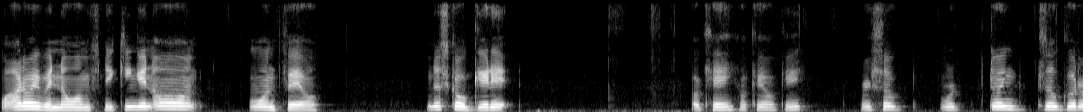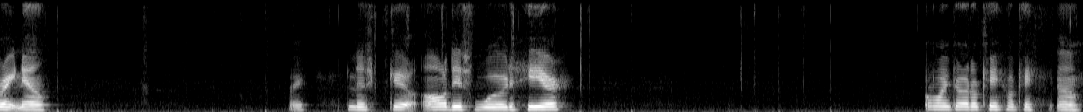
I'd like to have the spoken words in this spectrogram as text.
Well, I don't even know I'm sneaking in. Oh, one fail. Let's go get it. Okay, okay, okay. We're so we're doing so good right now. Right, let's get all this wood here. Oh my god, okay, okay. Um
